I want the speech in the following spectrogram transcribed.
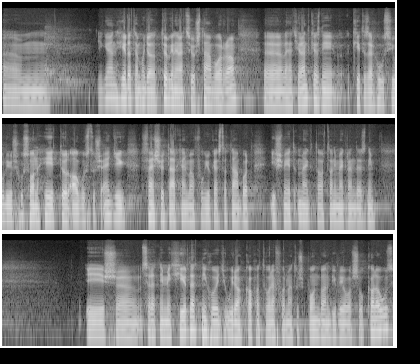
Um, igen, hirdetem, hogy a többgenerációs táborra lehet jelentkezni. 2020. július 27-től augusztus 1-ig felső tárkányban fogjuk ezt a tábort ismét megtartani, megrendezni. És szeretném még hirdetni, hogy újra kapható a református pontban bibliolvasó kalauz.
